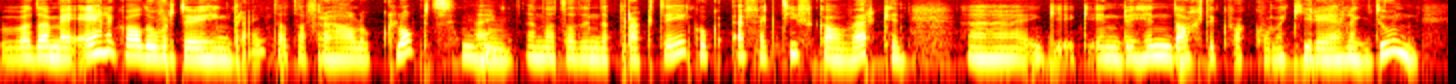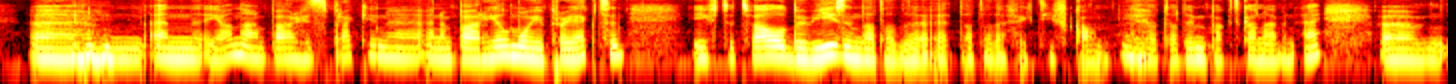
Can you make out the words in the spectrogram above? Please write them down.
wat dat mij eigenlijk wel de overtuiging brengt dat dat verhaal ook klopt. Mm -hmm. hè? En dat dat in de praktijk ook effectief kan werken. Uh, ik, ik, in het begin dacht ik, wat kom ik hier eigenlijk doen? Um, en ja, na een paar gesprekken uh, en een paar heel mooie projecten heeft het wel bewezen dat dat, uh, dat, dat effectief kan. Ja. En dat dat impact kan hebben. Hè. Um,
